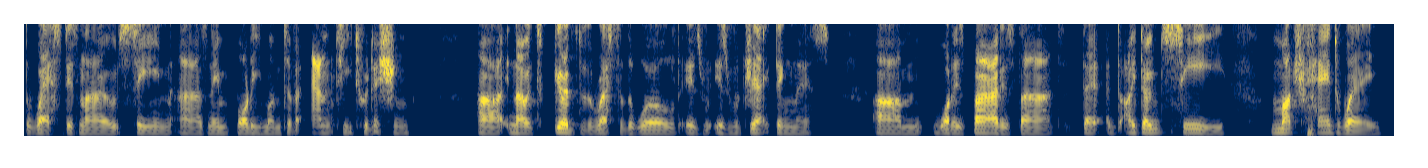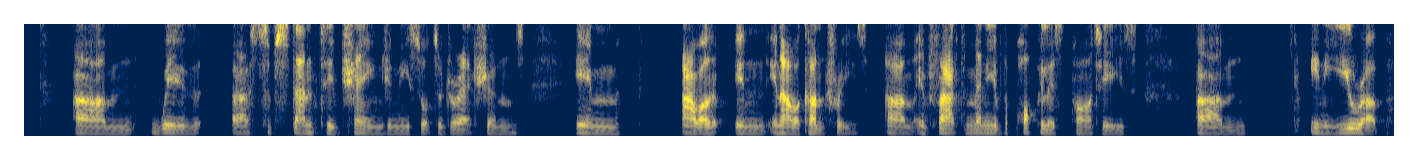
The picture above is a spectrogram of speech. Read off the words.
the West is now seen as an embodiment of anti-tradition. Uh, now, it's good that the rest of the world is is rejecting this. Um, what is bad is that I don't see much headway um, with substantive change in these sorts of directions in our in in our countries. Um, in fact, many of the populist parties um, in Europe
